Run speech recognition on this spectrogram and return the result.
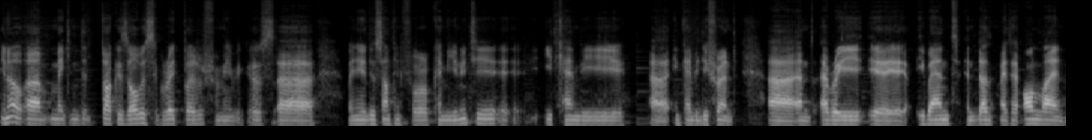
you know, uh, making the talk is always a great pleasure for me because uh, when you do something for community, it, it can be uh, it can be different. Uh, and every uh, event and doesn't matter online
